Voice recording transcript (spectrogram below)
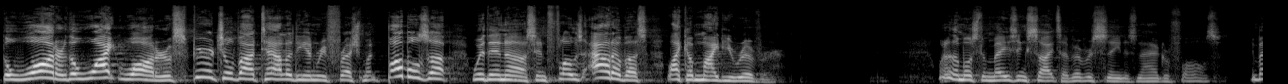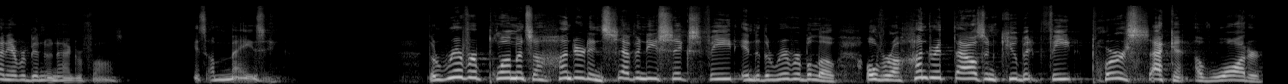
the water, the white water of spiritual vitality and refreshment bubbles up within us and flows out of us like a mighty river. One of the most amazing sights I've ever seen is Niagara Falls. Anybody ever been to Niagara Falls? It's amazing. The river plummets 176 feet into the river below. Over 100,000 cubic feet per second of water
